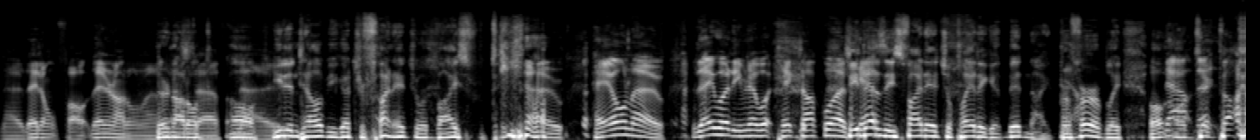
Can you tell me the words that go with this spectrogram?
no, they don't fall. They're not on. none They're that not on. stuff. Oh, no. you didn't tell them you got your financial advice from TikTok. No, hell no. They wouldn't even know what TikTok was. He Kev- does these financial planning at midnight, preferably on, Now, on that- TikTok.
